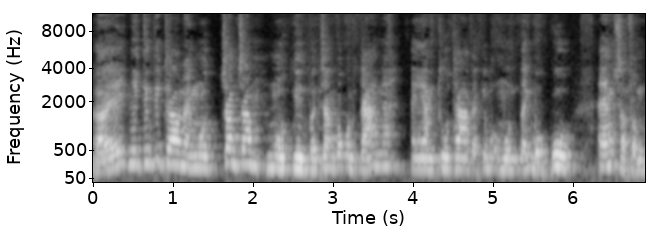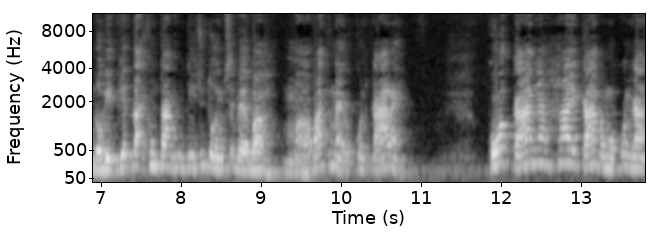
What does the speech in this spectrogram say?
Đấy, như tiếng tiếp theo này 100 trăm một nghìn phần trăm có con cá nhá. Anh em thua tha về cái bộ môn đánh bầu cua. Anh em sản phẩm đồ bịp hiện đại không tăng công ty chúng tôi sẽ về bờ, mở bát cái này có con cá này. Có cá nhá, hai cá và một con gà.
